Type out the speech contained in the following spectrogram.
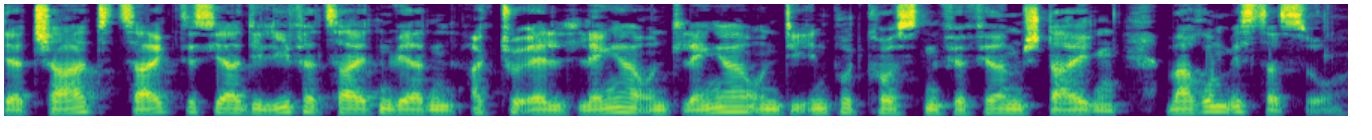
der Chart zeigt es ja, die Lieferzeiten werden aktuell länger und länger und die Inputkosten für Firmen steigen. Warum ist das so?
